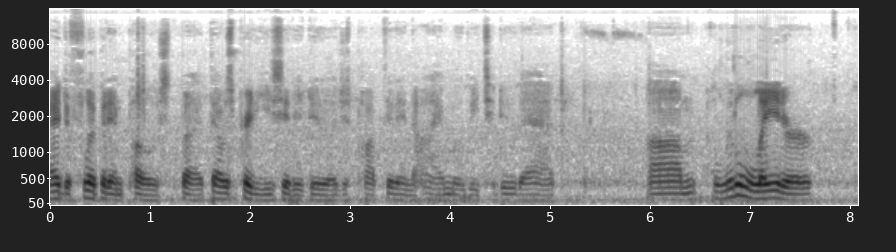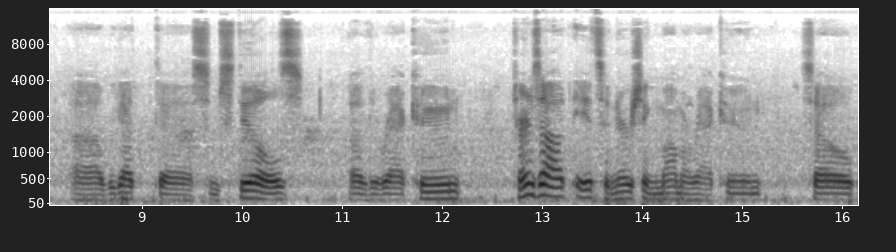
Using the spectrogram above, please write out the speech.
I had to flip it in post, but that was pretty easy to do. I just popped it into iMovie to do that. Um, a little later, uh, we got uh, some stills of the raccoon. Turns out it's a nursing mama raccoon, so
